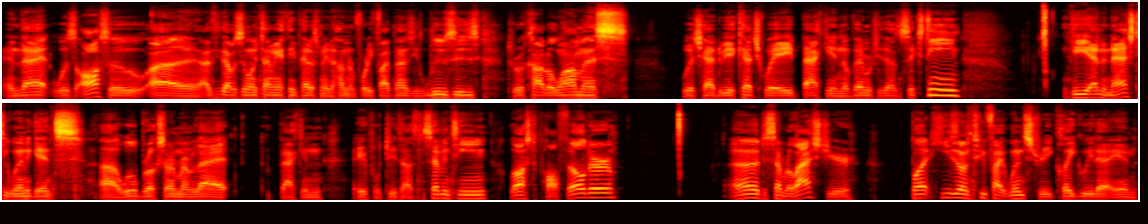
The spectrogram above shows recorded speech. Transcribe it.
And that was also, uh, I think that was the only time Anthony Pettis made 145 pounds. He loses to Ricardo Lamas, which had to be a catch weight back in November 2016. He had a nasty win against uh, Will Brooks. I remember that back in April 2017. Lost to Paul Felder uh, December last year, but he's on a two fight win streak Clay Guida and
